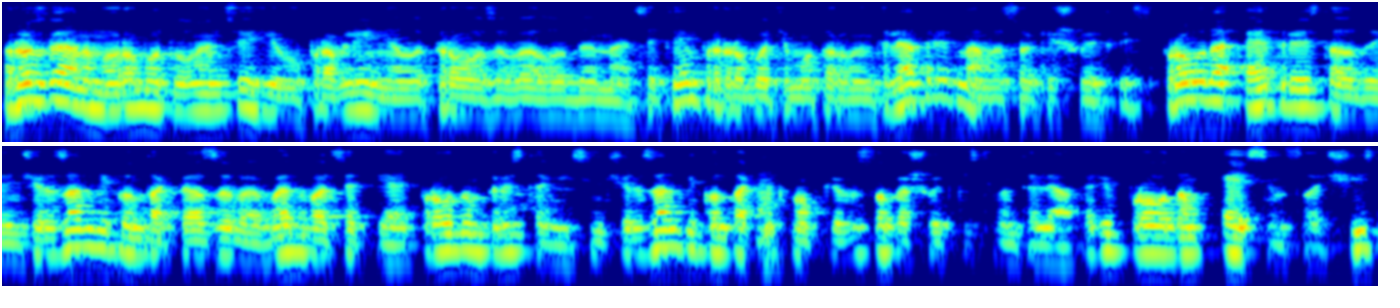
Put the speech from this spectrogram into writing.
Розглянемо роботу ланцюгів управління електровозу ВЛ-11М при роботі мотор-вентиляторів на високій швидкості. Провода Е301 через замки контакти АЗВ В25, проводом 308 через замки контактні кнопки висока швидкість вентиляторів, проводом Е706.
